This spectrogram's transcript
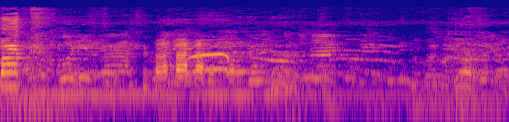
Pow.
